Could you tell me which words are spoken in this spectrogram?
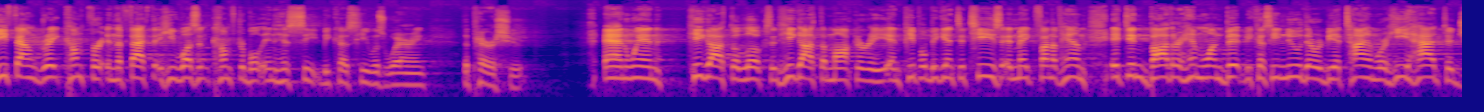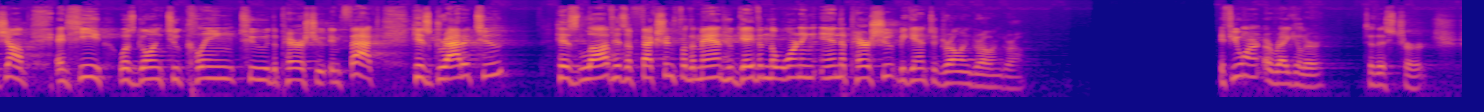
He found great comfort in the fact that he wasn't comfortable in his seat because he was wearing the parachute. And when he got the looks and he got the mockery, and people began to tease and make fun of him. It didn't bother him one bit because he knew there would be a time where he had to jump and he was going to cling to the parachute. In fact, his gratitude, his love, his affection for the man who gave him the warning in the parachute began to grow and grow and grow. If you aren't a regular to this church,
